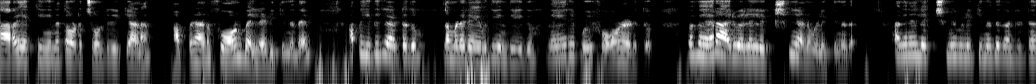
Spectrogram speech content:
തറയൊക്കെ ഇങ്ങനെ തുടച്ചുകൊണ്ടിരിക്കുകയാണ് അപ്പോഴാണ് ഫോൺ ബെല്ലടിക്കുന്നത്. അപ്പോൾ ഇത് കേട്ടതും നമ്മുടെ രേവതി എന്ത് ചെയ്തു? നേരെ പോയി ഫോൺ എടുത്തു. അപ്പോൾ വേറെ ആരുമല്ല ലക്ഷ്മിയാണ് വിളിക്കുന്നത്. അങ്ങനെ ലക്ഷ്മി വിളിക്കുന്നത് കണ്ടിട്ട്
